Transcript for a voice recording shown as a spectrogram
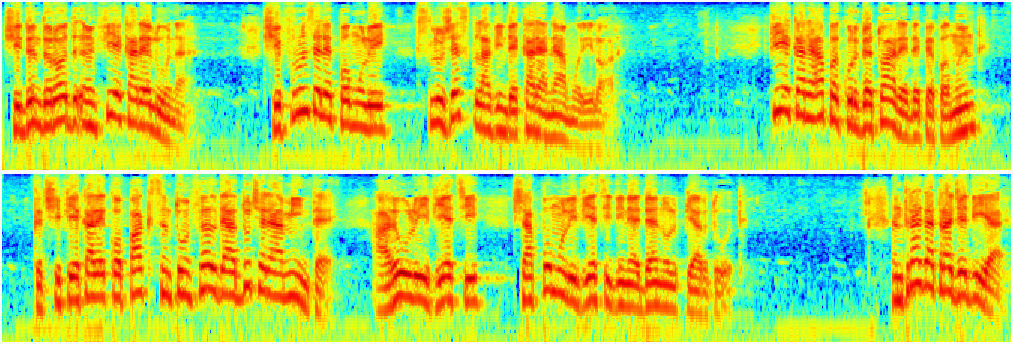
și dând rod în fiecare lună. Și frunzele pomului slujesc la vindecarea neamurilor. Fiecare apă curgătoare de pe pământ, cât și fiecare copac sunt un fel de aducere aminte a râului vieții și a pomului vieții din Edenul pierdut. Întreaga tragedie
